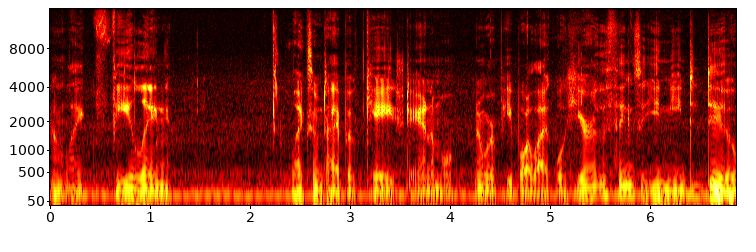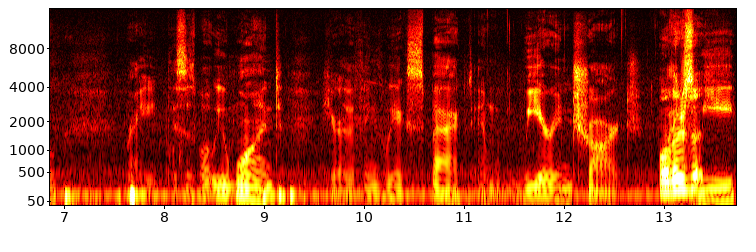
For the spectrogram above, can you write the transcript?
I don't like feeling like some type of caged animal, and where people are like, well, here are the things that you need to do, right? This is what we want. Here are the things we expect, and we are in charge. Well, Like, there's a- we,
